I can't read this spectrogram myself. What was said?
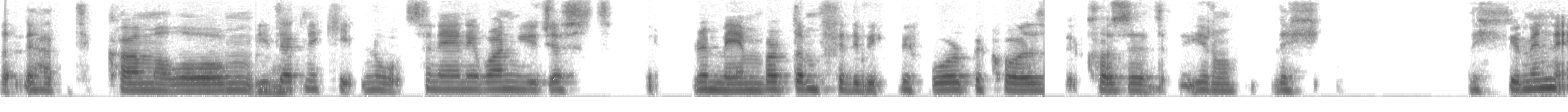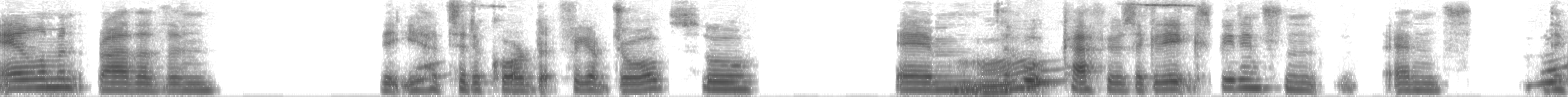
that they had to come along. You mm-hmm. didn't keep notes on anyone. You just remembered them for the week before because because of you know the the human element rather than that you had to record it for your job. So um, the Hope Cafe was a great experience, and and they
